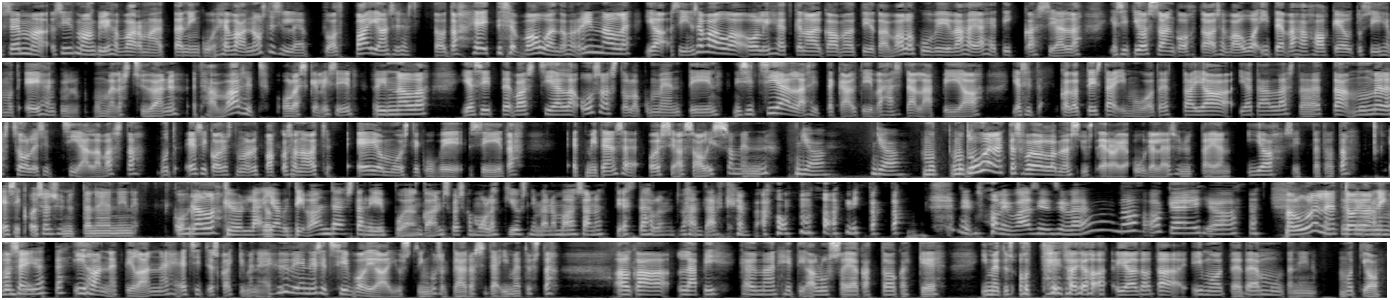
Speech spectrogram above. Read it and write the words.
sen mä, siitä mä oon kyllä ihan varma, että niinku he vaan nosti silleen tuolta paijan sisästä tuota, heitti sen vauvan tuohon rinnalle. Ja siinä se vauva oli hetken aikaa, me otettiin jotain valokuvia vähän ja he tikkas siellä. Ja sitten jossain kohtaa se vauva itse vähän hakeutui siihen, mutta ei hän kyllä mun mielestä syönyt. Että hän vaan sitten oleskeli siinä rinnalla. Ja sitten vasta siellä osastolla kun mentiin, niin sitten siellä sitten käytiin vähän sitä läpi ja, ja sitten katsottiin sitä imuotetta ja, ja tällaista, että mun mielestä se oli sitten siellä vasta. Mutta esikoisesti mulla on nyt pakko sanoa, että ei ole muistikuvia siitä, että miten se olisi siellä salissa mennyt. Joo. Joo. Mutta mut luulen, että tässä voi olla myös just eroja uudelleen synnyttäjän ja sitten tota, esikoisen synnyttäneen niin kohdalla. Kyllä, ja, ja tilanteesta riippuen kanssa, koska mullekin just nimenomaan sanottiin, että täällä on nyt vähän tärkeämpää hommaa, niin tota, sit mä olin vaan siinä silleen, no okei, okay, joo. Mä luulen, että, että toi on niinku se tiedätte. ihannetilanne, että sit jos kaikki menee hyvin, niin sit siinä voidaan just niinku se käydä sitä imetystä alkaa läpi käymään heti alussa ja katsoo kaikkea imetysotteita ja, ja tota, imuotteita ja muuta, niin, mutta joo.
